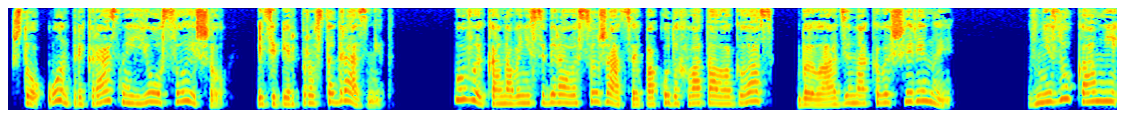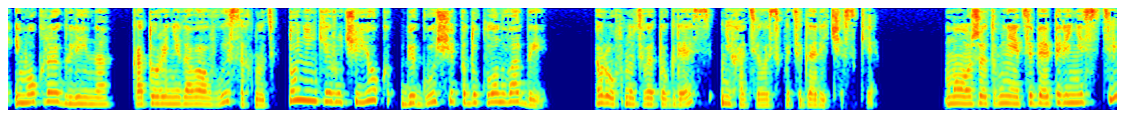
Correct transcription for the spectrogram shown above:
что он прекрасно ее услышал и теперь просто дразнит. Увы, канава не собиралась сужаться, и покуда хватало глаз, была одинаковой ширины. Внизу камни и мокрая глина, который не давал высохнуть тоненький ручеек, бегущий под уклон воды. Рухнуть в эту грязь не хотелось категорически. «Может, мне тебя перенести?»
